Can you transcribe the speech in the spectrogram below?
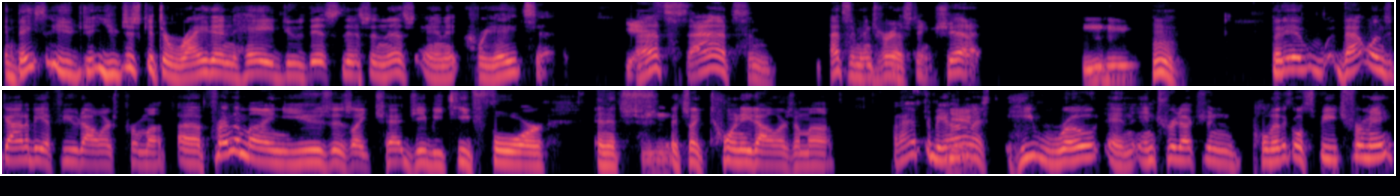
and basically you you just get to write in, hey, do this, this, and this, and it creates it. Yes. That's that's some that's some interesting shit. Mm-hmm. Hmm but it that one's got to be a few dollars per month. A friend of mine uses like Chat GPT four, and it's mm-hmm. it's like twenty dollars a month. But I have to be yeah. honest, he wrote an introduction political speech for me,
